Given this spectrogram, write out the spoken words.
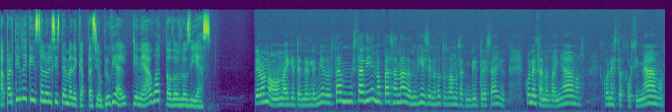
A partir de que instaló el sistema de captación pluvial, tiene agua todos los días. Pero no, no hay que tenerle miedo, está, está bien, no pasa nada. Fíjense, nosotros vamos a cumplir tres años. Con esta nos bañamos, con esta cocinamos.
